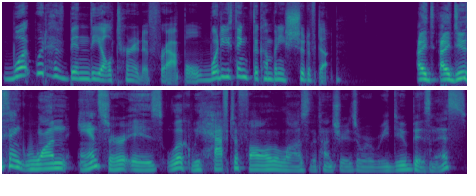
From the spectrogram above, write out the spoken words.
What would have been the alternative for Apple? What do you think the company should have done? I, I do think one answer is look, we have to follow the laws of the countries where we do business.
